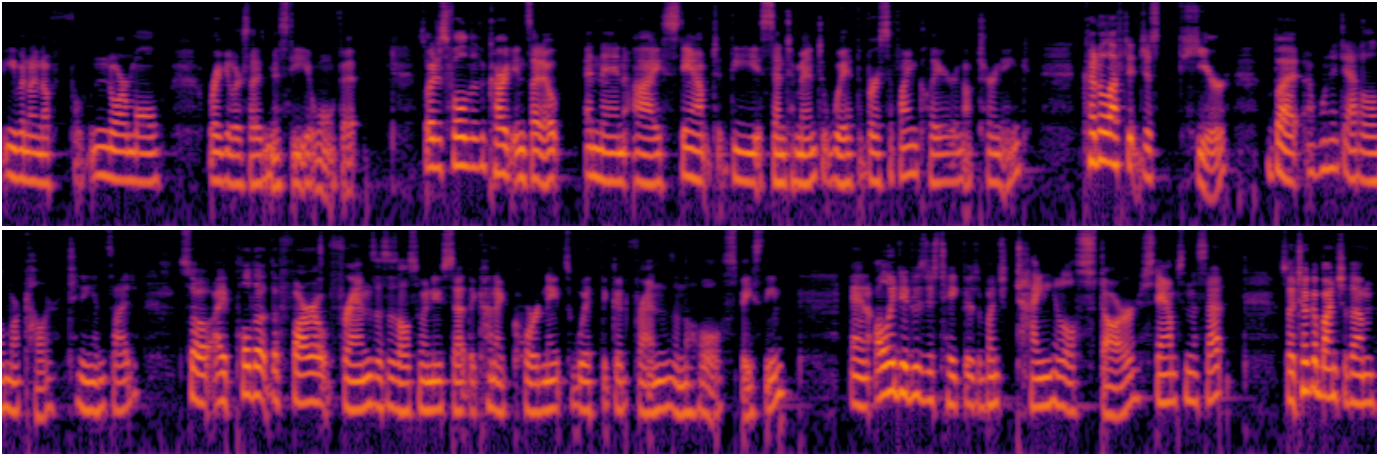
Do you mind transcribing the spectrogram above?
even in a normal, regular size MISTI, it won't fit. So I just folded the card inside out and then I stamped the sentiment with VersaFine Clair Nocturne ink. Could have left it just here, but I wanted to add a little more color to the inside. So I pulled out the Far Out Friends. This is also a new set that kind of coordinates with the Good Friends and the whole space theme. And all I did was just take, there's a bunch of tiny little star stamps in the set. So I took a bunch of them,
